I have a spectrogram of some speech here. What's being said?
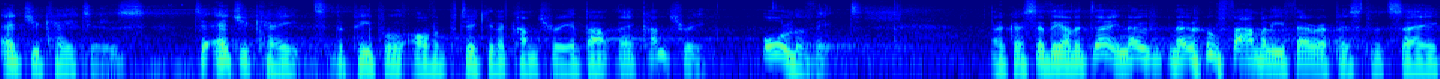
educators to educate the people of a particular country about their country, all of it. Like I said the other day, no, no family therapist would say,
